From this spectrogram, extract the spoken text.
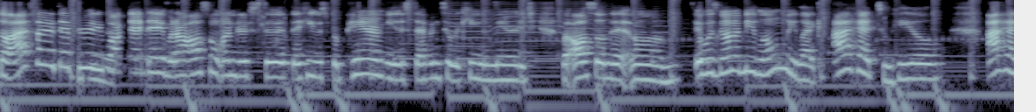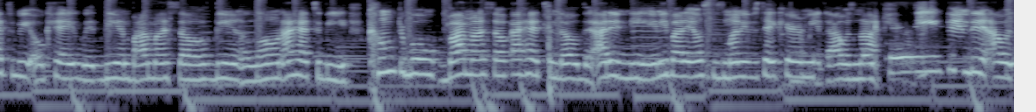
so I started that purity walk that day, but I also understood that he was preparing me to step into a kingdom marriage, but also that um it was gonna be lonely. Like I had to heal. I had to be okay with being by myself, being alone. I had to be comfortable by myself. I had to know that I didn't need anybody else's money to take care of me, that I was not dependent. I was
